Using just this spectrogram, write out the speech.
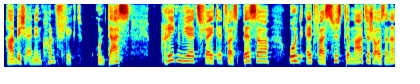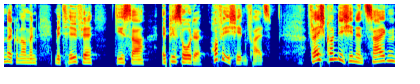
habe ich einen Konflikt. Und das kriegen wir jetzt vielleicht etwas besser und etwas systematischer auseinandergenommen mit Hilfe dieser Episode. Hoffe ich jedenfalls. Vielleicht konnte ich Ihnen zeigen,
